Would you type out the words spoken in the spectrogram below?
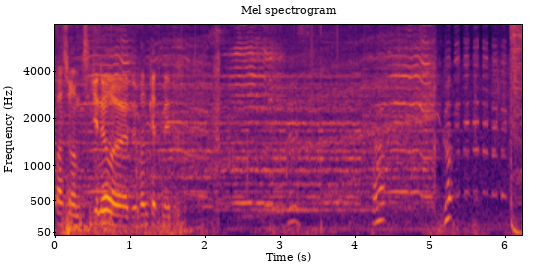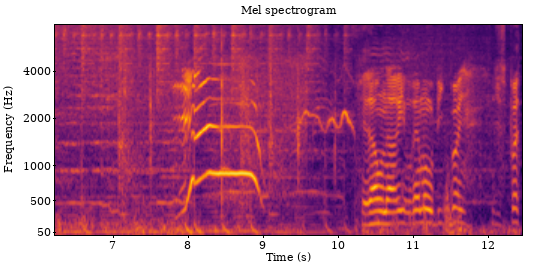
Je pars sur un petit gainer euh, de 24 mètres. 2, 1, go Et là, on arrive vraiment au big boy du spot.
